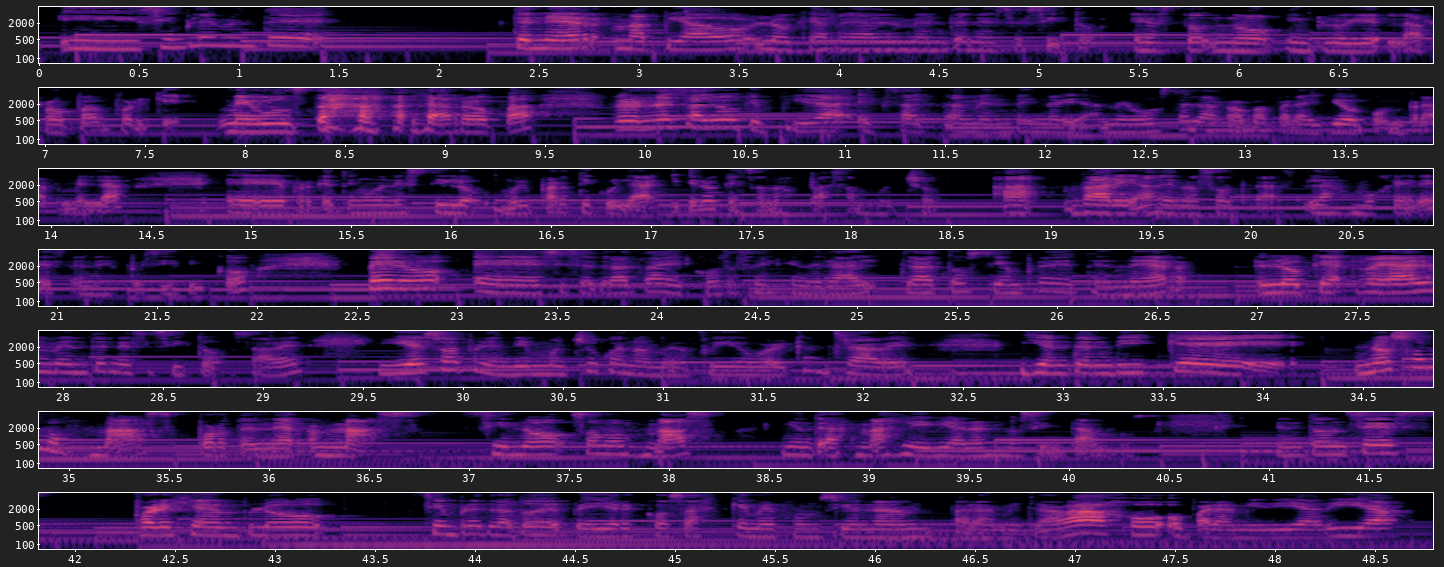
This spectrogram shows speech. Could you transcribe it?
y simplemente tener mapeado lo que realmente necesito. Esto no incluye la ropa porque me gusta la ropa, pero no es algo que pida exactamente en Navidad. Me gusta la ropa para yo comprármela eh, porque tengo un estilo muy particular y creo que eso nos pasa mucho a varias de nosotras, las mujeres en específico. Pero eh, si se trata de cosas en general, trato siempre de tener lo que realmente necesito, ¿saben? Y eso aprendí mucho cuando me fui a Work and Travel y entendí que no somos más por tener más, sino somos más mientras más livianos nos sintamos. Entonces, por ejemplo, siempre trato de pedir cosas que me funcionan para mi trabajo o para mi día a día.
